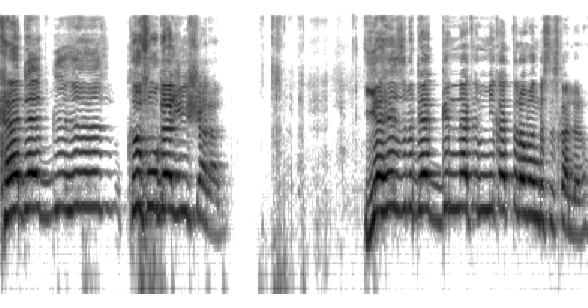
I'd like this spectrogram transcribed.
ከደግ ሕዝብ ክፉ ገዢ ይሻላል። የሕዝብ ደግነት የሚቀጥለው መንግስት እስካለ ነው።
